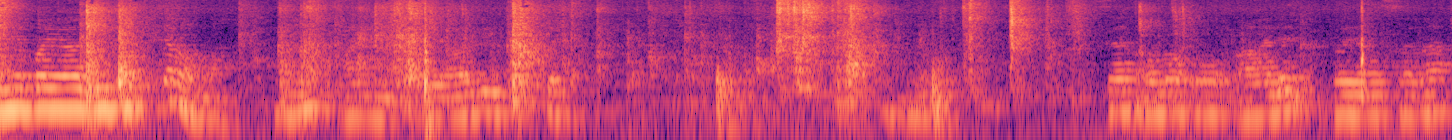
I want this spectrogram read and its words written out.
Yine bayağı gitti ama. Hı? Aynen bayağı gitti. Sen ona o alet bayağı sana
